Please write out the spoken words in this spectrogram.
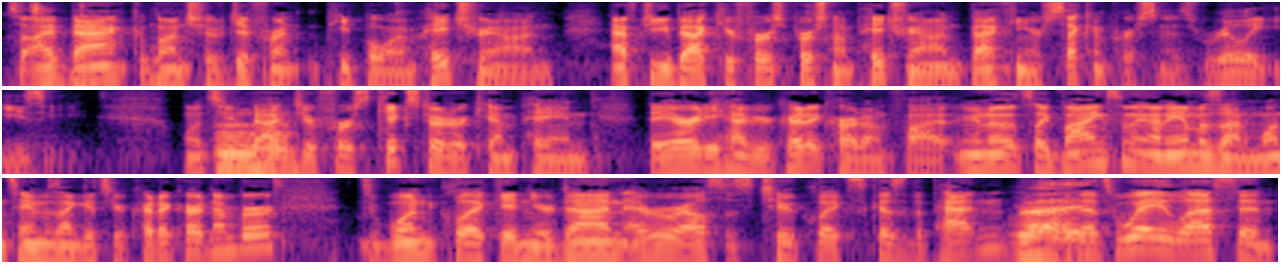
So I back a bunch of different people on Patreon. After you back your first person on Patreon, backing your second person is really easy. Once you've mm. backed your first Kickstarter campaign, they already have your credit card on file. You know, it's like buying something on Amazon. Once Amazon gets your credit card number, it's one click and you're done. Everywhere else is two clicks because of the patent. Right. that's way less than,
